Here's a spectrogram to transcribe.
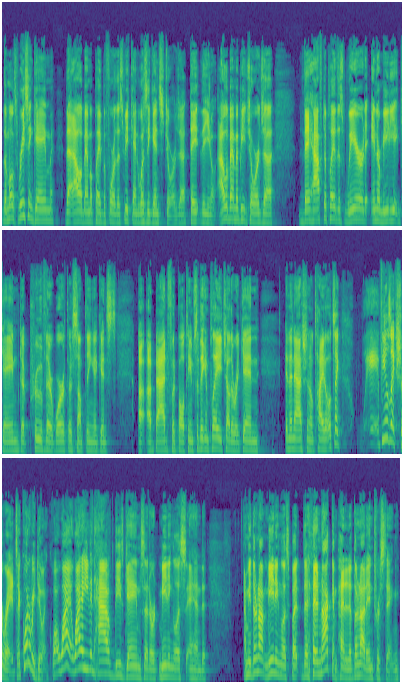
the most recent game that Alabama played before this weekend was against Georgia. They, they you know, Alabama beat Georgia. They have to play this weird intermediate game to prove their worth or something against a, a bad football team so they can play each other again in the national title. It's like, it feels like charades. Like, what are we doing? Why, why even have these games that are meaningless and, I mean, they're not meaningless, but they're, they're not competitive. They're not interesting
